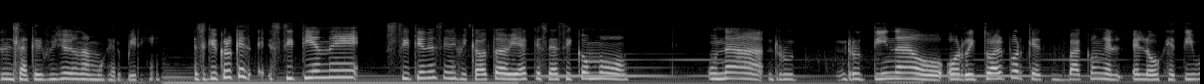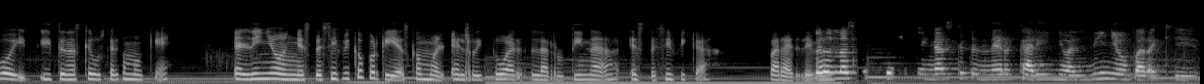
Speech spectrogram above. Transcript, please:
el sacrificio de una mujer virgen. Así que yo creo que sí tiene, sí tiene significado todavía que sea así como una rutina rutina o, ritual porque va con el, el objetivo y, y tienes que buscar como que el niño en específico porque ya es como el, ritual, la rutina específica para el evento. Pero no es que tengas que tener cariño al niño para que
